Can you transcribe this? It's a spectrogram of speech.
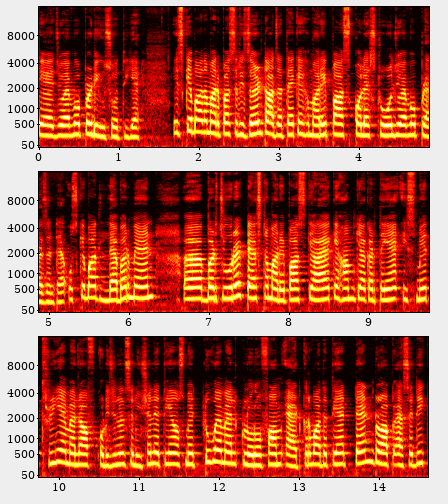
जो है वो प्रोड्यूस होती है। इसके बाद हमारे पास रिज़ल्ट आ जाता है कि हमारे पास कोलेस्ट्रोल जो है वो प्रेजेंट है। उसके बाद लेबरमैन बर्चूरर टेस्ट हमारे पास क्या है कि हम क्या करते हैं? इसमें three M of original solution लेते हैं। उसमें टू एम क्लोरोफॉर्म ऐड करवा देते हैं। टेन ड्रॉप एसिडिक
